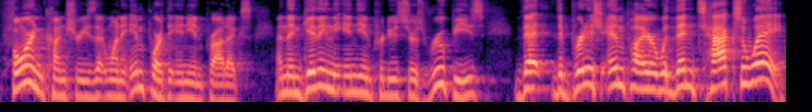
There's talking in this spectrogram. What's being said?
foreign countries that want to import the Indian products, and then giving the Indian producers rupees that the British Empire would then tax away.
